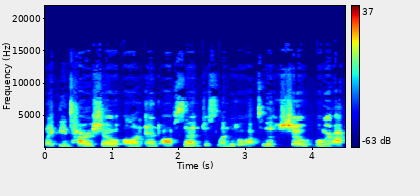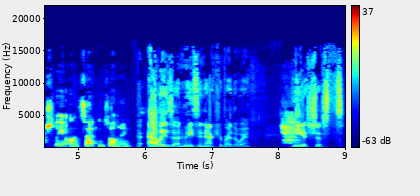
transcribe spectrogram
like the entire show on and off set, just lended a lot to the show when we were actually on set and filming. Ali's an amazing actor, by the way. He is just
